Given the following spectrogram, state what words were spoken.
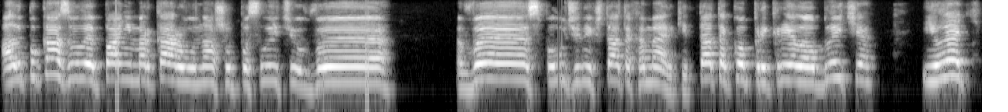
Але показували пані Маркарову нашу послицю в в Сполучених Штатах Америки. Та тако прикрила обличчя і ледь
